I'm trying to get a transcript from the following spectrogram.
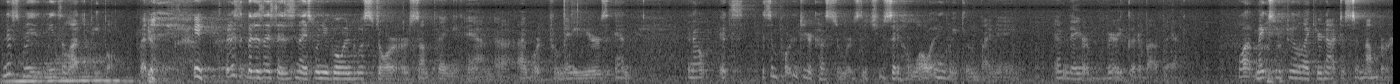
And this means a lot to people. But, but, as, but as I said, it's nice when you go into a store or something, and uh, I worked for many years, and you know, it's it's important to your customers that you say hello and greet them by name, and they are very good about that. Well, it makes you feel like you're not just a number.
